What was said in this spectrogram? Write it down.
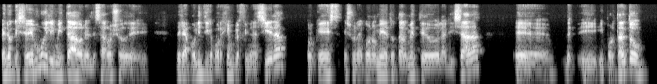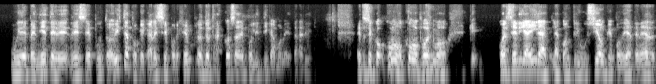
pero que se ve muy limitado en el desarrollo de, de la política, por ejemplo, financiera, porque es, es una economía totalmente dolarizada, eh, y, y, por tanto muy dependiente de, ese punto de vista, porque carece, por ejemplo, de otras cosas de política monetaria. Entonces, ¿cómo, cómo podemos, cuál sería ahí la, contribución que podría tener,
